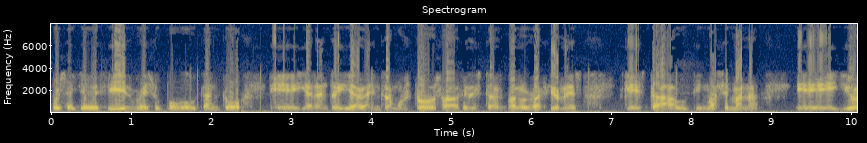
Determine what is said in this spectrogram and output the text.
Pues hay que decir, me supongo tanto, eh, y ahora entre- ya entramos todos a hacer estas valoraciones, que esta última semana eh, yo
